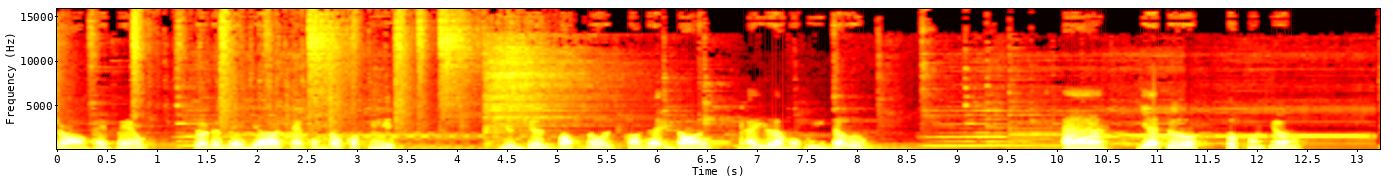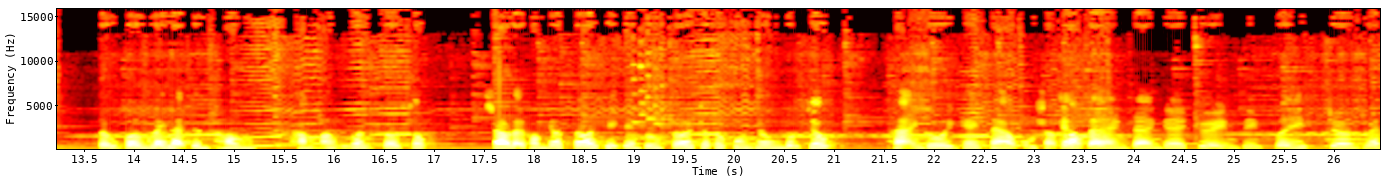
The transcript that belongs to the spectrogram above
tròn hay méo, cho đến bây giờ nàng cũng đâu có biết. Nhưng nhìn vóc người có thể nói đây là một mỹ nữ. À, dạ được, thức phu nhân. Tử Vân lấy lại tinh thần, thầm ấn mình sơ xuất. Sao lại không nhớ tới việc đem gương tới cho thức phu nhân nữa chứ? Hại người ngày nào cũng sợ Các bạn đang nghe chuyện miễn phí trên website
